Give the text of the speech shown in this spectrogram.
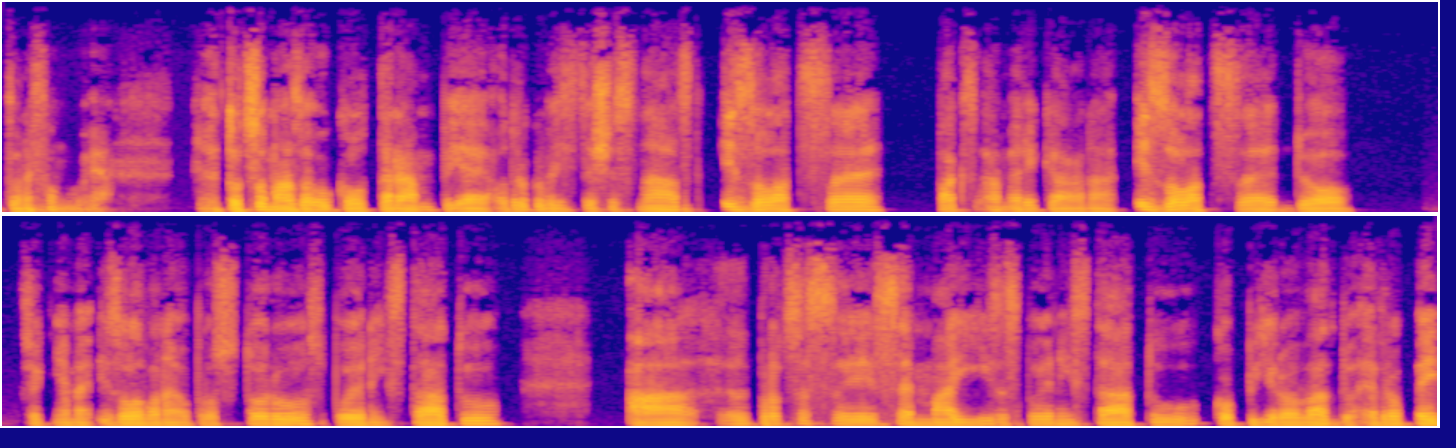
to nefunguje. To, co má za úkol Trump, je od roku 2016 izolace Pax Americana, izolace do, řekněme, izolovaného prostoru Spojených států a e, procesy se mají ze Spojených států kopírovat do Evropy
